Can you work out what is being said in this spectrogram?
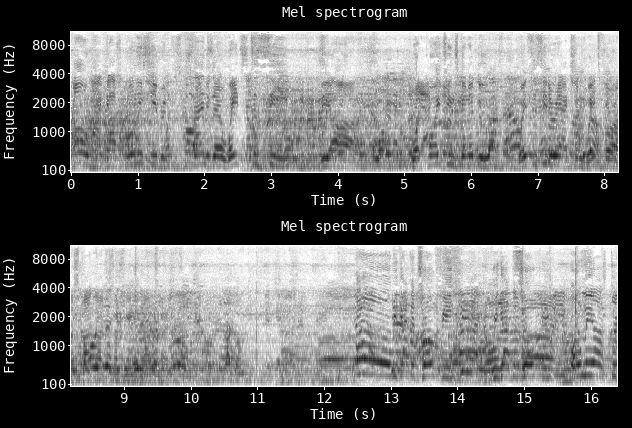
Oh my gosh, only Seibrik stands there, waits to see the uh, what, what Quarantine's gonna do, waits to see the reaction, waits for a spot dodge or something smash. Oh, we got the trophy! We got the trophy! Only us, the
